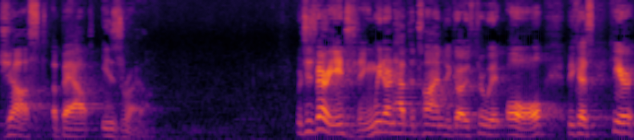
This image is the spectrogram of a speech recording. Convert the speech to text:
just about Israel which is very interesting. We don't have the time to go through it all because here,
